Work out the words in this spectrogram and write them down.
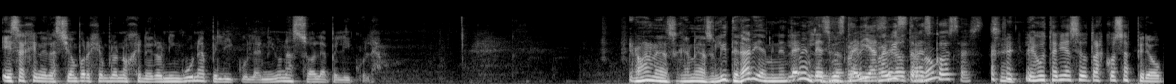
esa generación, por ejemplo, no generó ninguna película, ni una sola película. Era una generación literaria, eminentemente. Les gustaría hacer otras cosas. Les gustaría hacer otras cosas, pero,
